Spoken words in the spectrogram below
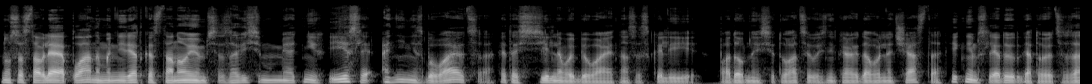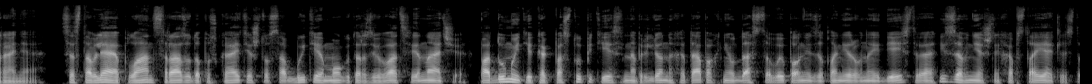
Но составляя планы, мы нередко становимся зависимыми от них, и если они не сбываются, это сильно выбивает нас из колеи. Подобные ситуации возникают довольно часто, и к ним следует готовиться заранее. Составляя план, сразу допускайте, что события могут развиваться иначе. Подумайте, как поступите, если на определенных этапах не удастся выполнить запланированные действия из-за внешних обстоятельств.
